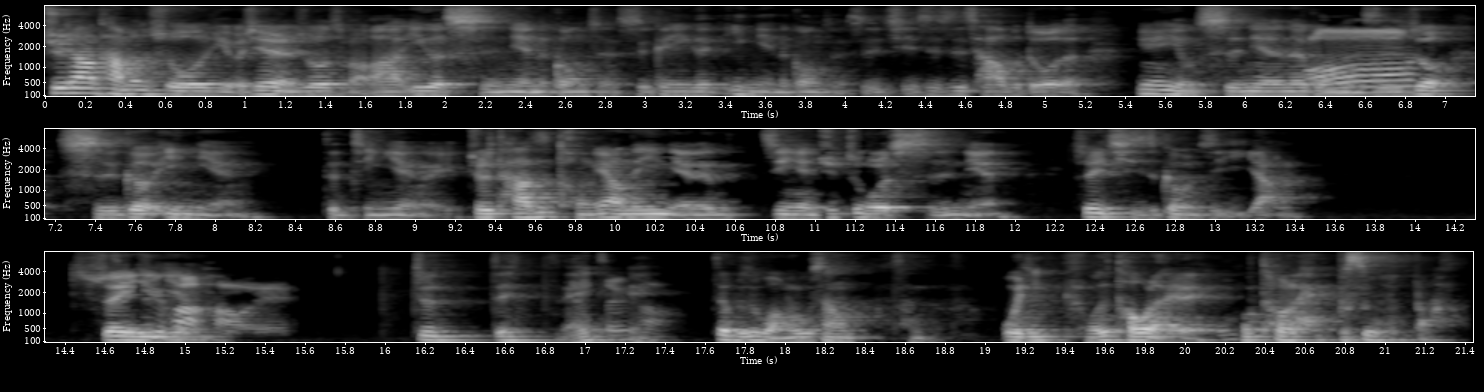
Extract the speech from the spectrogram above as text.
就像他们说，有些人说什么啊，一个十年的工程师跟一个一年的工程师其实是差不多的，因为有十年的工程师做十个一年的经验而已，哦、就是他是同样的一年的经验去做了十年，所以其实根本是一样的。所以这句话好哎，就对哎哎，这不是网络上，我已经我是偷来的，我偷来不是我爸，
